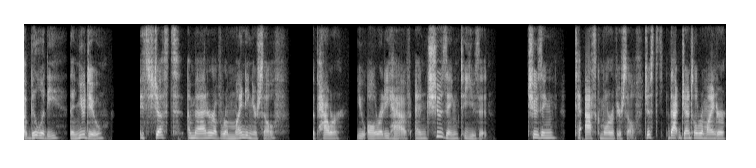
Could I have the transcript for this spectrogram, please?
ability than you do. It's just a matter of reminding yourself the power you already have and choosing to use it, choosing to ask more of yourself. Just that gentle reminder.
